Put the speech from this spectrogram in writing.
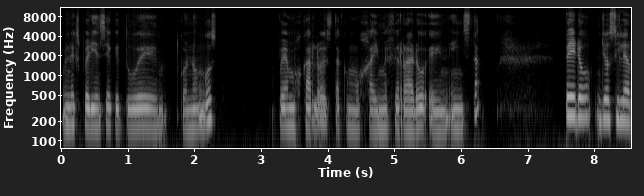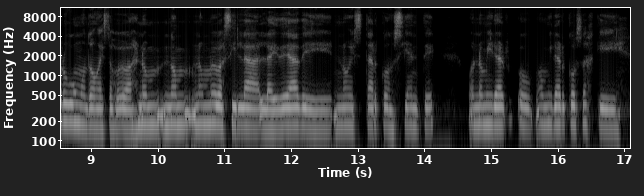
una experiencia que tuve con hongos. Pueden buscarlo, está como Jaime Ferraro en Insta. Pero yo sí le arrugo un montón a estas huevas. No, no, no me vacila la idea de no estar consciente o no mirar, o mirar cosas que,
